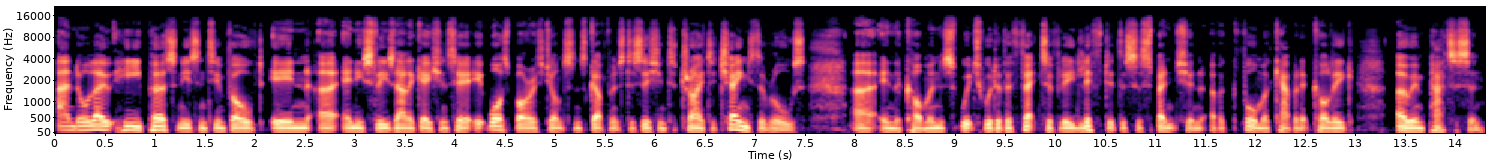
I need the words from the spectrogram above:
and although he personally isn't involved in uh, any sleaze allegations here, it was Boris Johnson's government's decision to try to change the rules uh, in the Commons, which would have effectively lifted the suspension of a former cabinet colleague, Owen Paterson.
